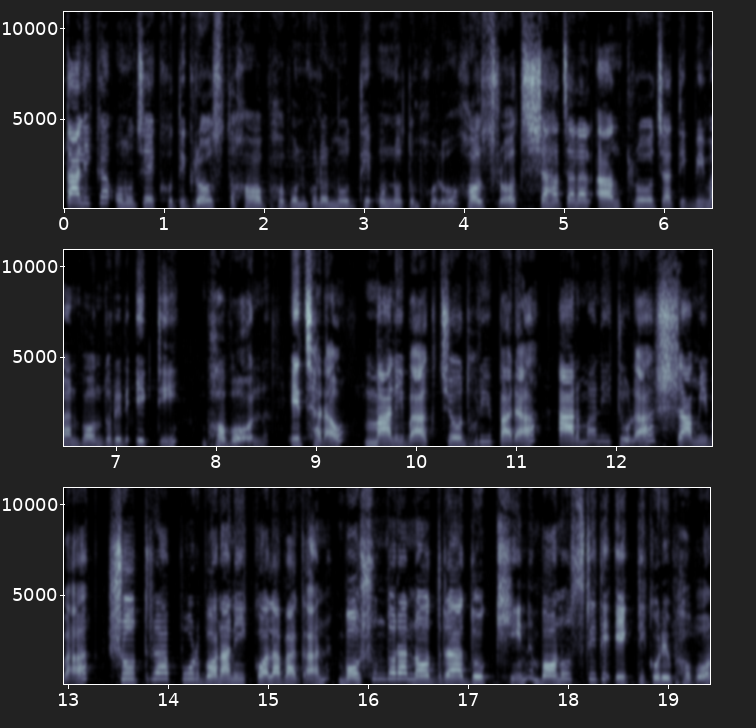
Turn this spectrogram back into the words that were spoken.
তালিকা অনুযায়ী ক্ষতিগ্রস্ত হওয়া ভবনগুলোর মধ্যে অন্যতম হল হজরত শাহজালাল আন্তর্জাতিক বিমানবন্দরের একটি ভবন। এছাড়াও মালিবাগ, চৌধুরীপাড়া আরমানিটোলা স্বামীবাগ সত্রাপুর বনানী কলাবাগান বসুন্ধরা নদরা দক্ষিণ বনশ্রীতে একটি করে ভবন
